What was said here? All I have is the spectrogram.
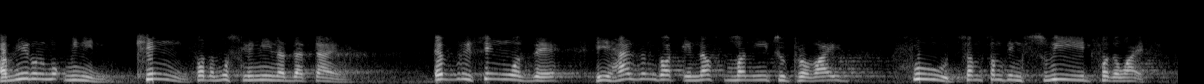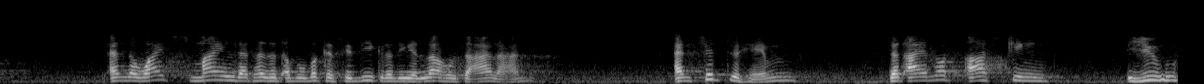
Amirul Mu'mineen, king for the Muslimin at that time, everything was there. He hasn't got enough money to provide food, some, something sweet for the wife. And the wife smiled at Hazrat Abu Bakr Siddiq radiallahu ta'ala and said to him that I am not asking you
